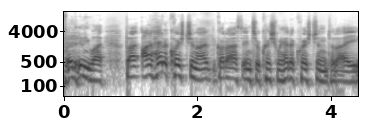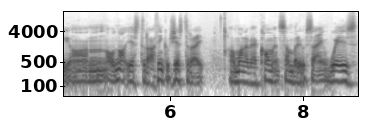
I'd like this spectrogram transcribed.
but anyway. But I had a question. I got asked to answer a question. We had a question today on, or not yesterday. I think it was yesterday. On one of our comments, somebody was saying, "Where's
